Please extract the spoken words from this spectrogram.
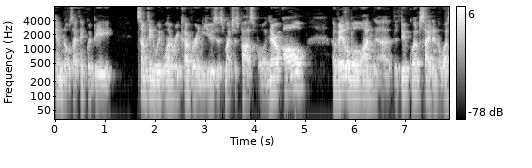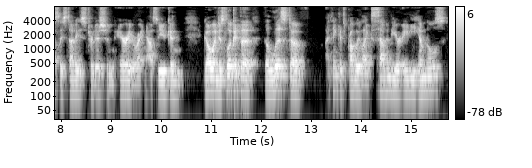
hymnals. I think would be something we'd want to recover and use as much as possible. And they're all available on uh, the Duke website in the Wesley Studies tradition area right now. So you can go and just look at the the list of I think it's probably like 70 or 80 hymnals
